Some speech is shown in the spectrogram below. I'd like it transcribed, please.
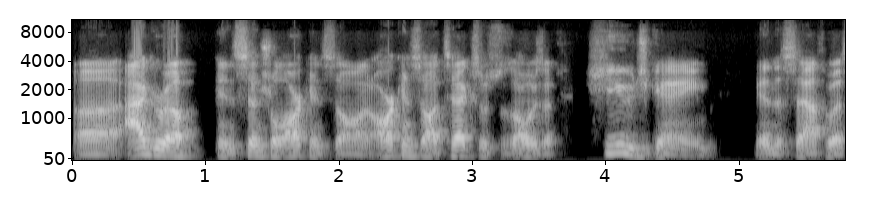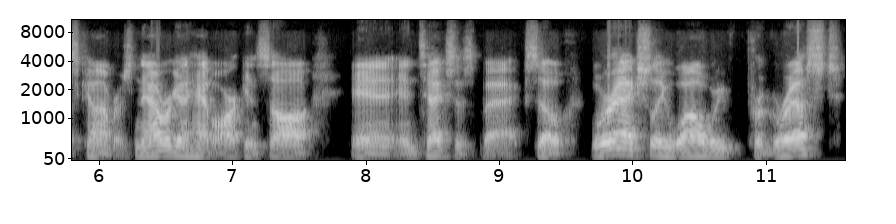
Uh, I grew up in Central Arkansas, and Arkansas Texas was always a huge game in the Southwest Conference. Now we're going to have Arkansas and, and Texas back. So we're actually, while we've progressed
